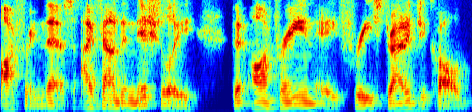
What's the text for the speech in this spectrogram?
offering this, I found initially that offering a free strategy call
